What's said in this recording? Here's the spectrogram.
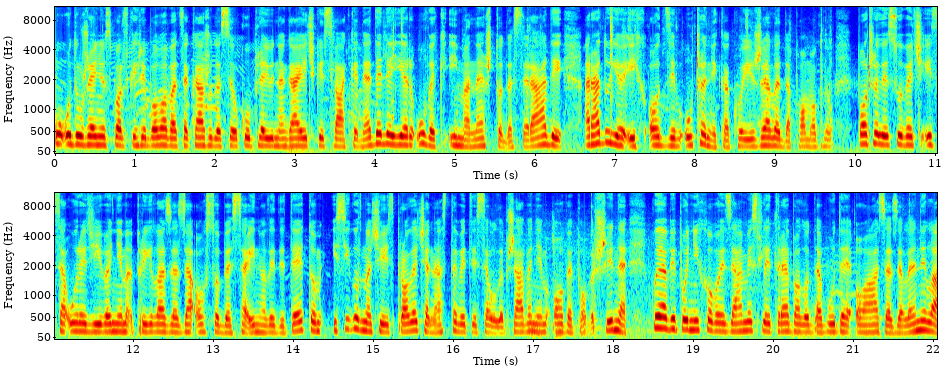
U Udruženju sportskih ribolovaca kažu da se okupljaju na gajički svake nedelje jer uvek ima nešto da se radi, raduje ih odziv učenika koji žele da pomognu. Počeli su već i sa uređivanjem prilaza za osobe sa invaliditetom i sigurno će iz proleća nastaviti sa ulepšavanjem ove površine, koja bi po njihovoj zamisli trebalo da bude oaza zelenila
